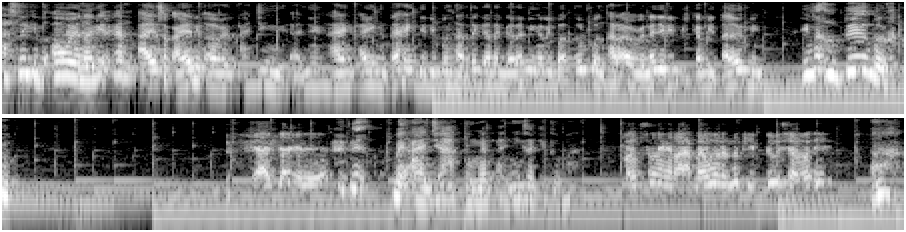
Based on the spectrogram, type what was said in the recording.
Asli gitu awen lagi kan aing sok aya nih awen anjing anjing aing aing teh aing jadi benghar teh gara-gara ningali batur benghar aweuna jadi pikabitaeun nih. Ieu mah henteu bagus. Ya aja gitu ya. Be aja tuh met anjing sakitu mah. Emang selera namun dulu gitu siapa eh. Hah?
